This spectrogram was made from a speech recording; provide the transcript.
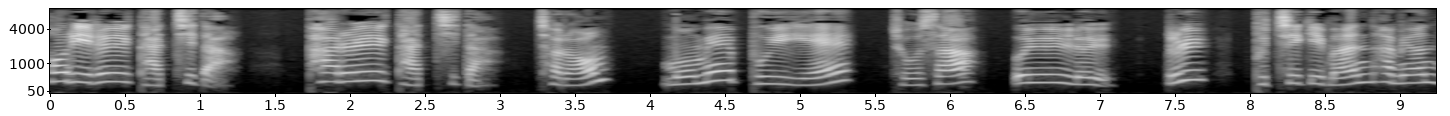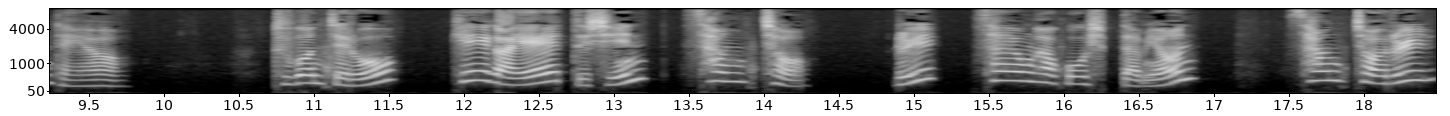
허리를 다치다, 팔을 다치다 처럼 몸의 부위에 조사 을를 붙이기만 하면 돼요. 두 번째로 개가의 뜻인 상처를 사용하고 싶다면 상처를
